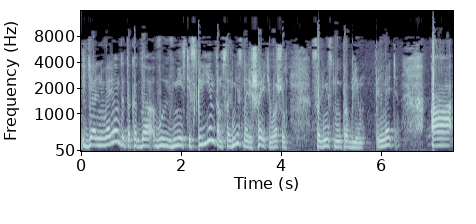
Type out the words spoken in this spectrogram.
идеальный вариант это когда вы вместе с клиентом совместно решаете вашу совместную проблему. Понимаете? А,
